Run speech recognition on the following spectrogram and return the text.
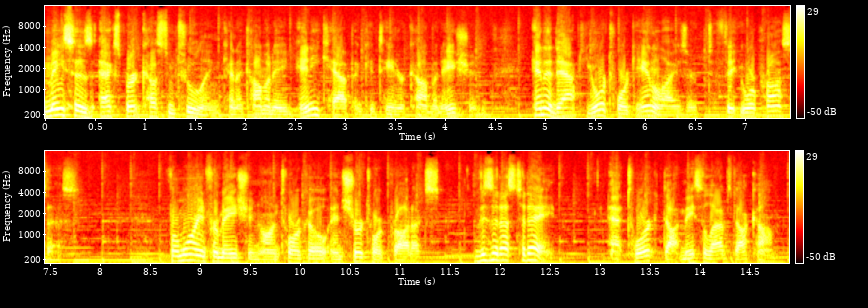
Mesa's expert custom tooling can accommodate any cap and container combination and adapt your torque analyzer to fit your process. For more information on Torqo and SureTorque products, visit us today at torque.mesalabs.com.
